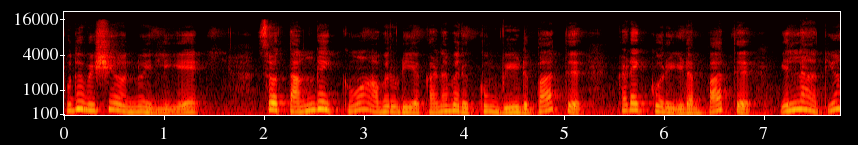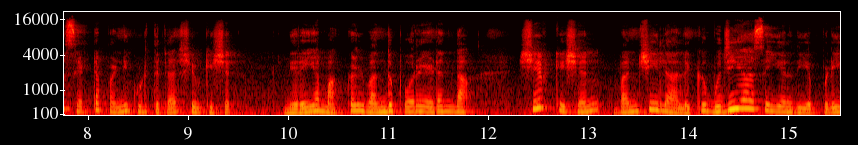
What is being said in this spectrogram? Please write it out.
புது விஷயம் இன்னும் இல்லையே. ஸோ தங்கைக்கும் அவருடைய கணவருக்கும் வீடு பார்த்து கடைக்கு ஒரு இடம் பார்த்து எல்லாத்தையும் செட்டப் பண்ணி கொடுத்துட்டார் சிவ்கிஷன். நிறைய மக்கள் வந்து போகிற இடம்தான். சிவ்கிஷன் பன்ஷிலாலுக்கு புஜியா செய்கிறது எப்படி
